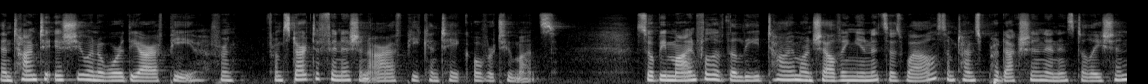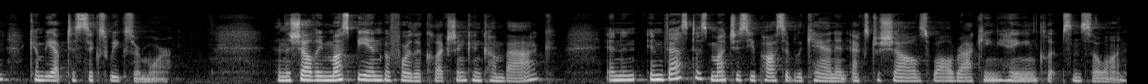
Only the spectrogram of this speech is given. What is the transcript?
and time to issue and award the RFP. From, from start to finish, an RFP can take over two months. So be mindful of the lead time on shelving units as well. Sometimes production and installation can be up to six weeks or more. And the shelving must be in before the collection can come back. And invest as much as you possibly can in extra shelves, wall racking, hanging clips, and so on.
